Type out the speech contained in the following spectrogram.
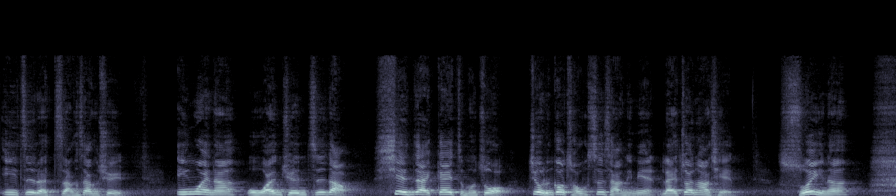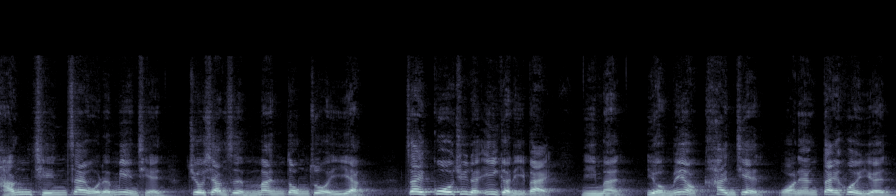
一只的涨上去，因为呢，我完全知道现在该怎么做就能够从市场里面来赚到钱，所以呢，行情在我的面前就像是慢动作一样。在过去的一个礼拜，你们有没有看见我娘带会员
